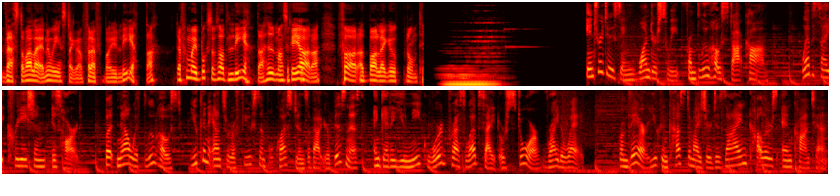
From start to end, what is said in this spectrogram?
värst av alla är nog Instagram. För där får man ju leta. Där får man ju bokstavligt talat leta hur man ska göra för att bara lägga upp någonting. Introducing Wondersuite from Bluehost.com. Website creation is hard, but now with Bluehost, you can answer a few simple questions about your business and get a unique WordPress website or store right away. From there, you can customize your design, colors, and content.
